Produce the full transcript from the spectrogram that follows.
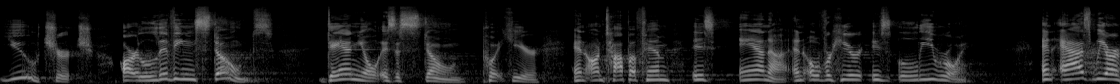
you, church, are living stones. Daniel is a stone put here, and on top of him is Anna, and over here is Leroy. And as we are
